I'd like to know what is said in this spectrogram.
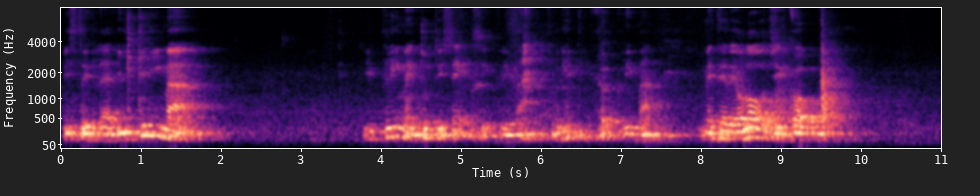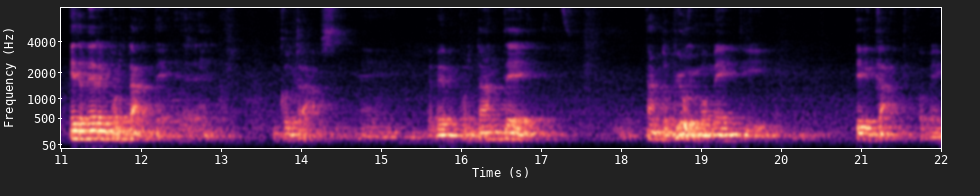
visto il, il clima il clima in tutti i sensi, il clima politico, il clima meteorologico, è davvero importante incontrarsi, è davvero importante tanto più in momenti delicati come,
